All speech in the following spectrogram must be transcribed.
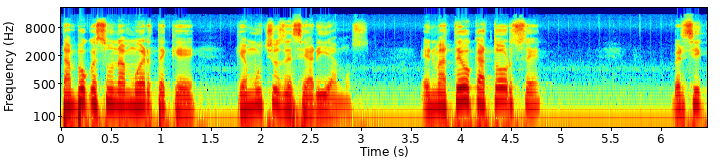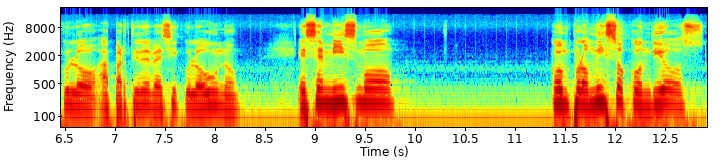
tampoco es una muerte que, que muchos desearíamos. En Mateo 14, versículo, a partir del versículo 1, ese mismo compromiso con Dios,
